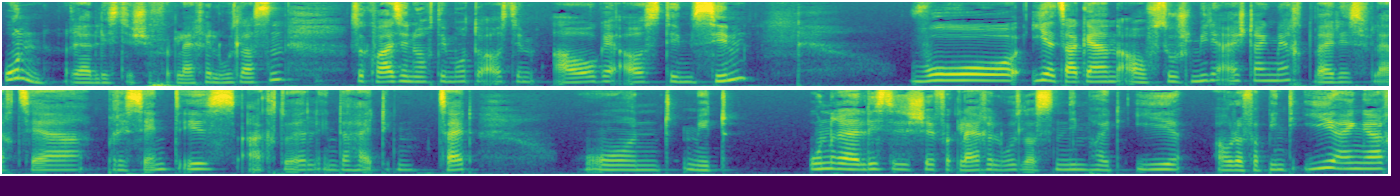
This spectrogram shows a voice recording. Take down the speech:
unrealistische Vergleiche loslassen. So quasi nach dem Motto aus dem Auge, aus dem Sinn. Wo ich jetzt auch gern auf Social Media einsteigen möchte, weil das vielleicht sehr präsent ist aktuell in der heutigen Zeit. Und mit unrealistische Vergleiche loslassen, nimm halt ich oder verbinde ich eigentlich.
